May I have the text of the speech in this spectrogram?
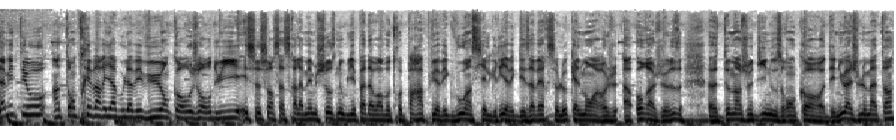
La météo, un temps très variable, vous l'avez vu encore aujourd'hui et ce soir ça sera la même chose. N'oubliez pas d'avoir votre parapluie avec vous, un ciel gris avec des averses localement orageuses. Euh, demain jeudi, nous aurons encore des nuages le matin,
